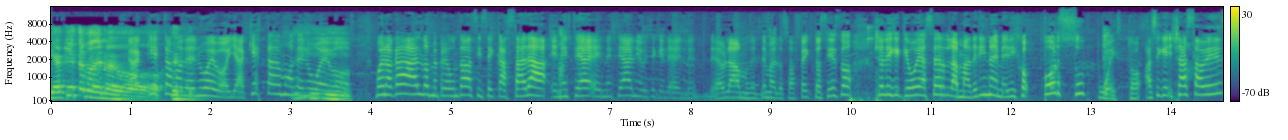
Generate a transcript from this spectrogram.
y aquí estamos de nuevo. Aquí estamos de nuevo y aquí estamos de nuevo. Bueno, acá Aldo me preguntaba si se casará en este, en este año, viste que le, le- le hablábamos del tema de los afectos y eso. Yo le dije que voy a ser la madrina y me dijo, por supuesto. Así que ya sabes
